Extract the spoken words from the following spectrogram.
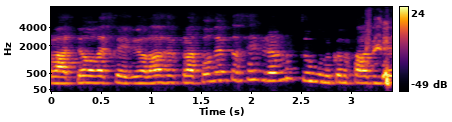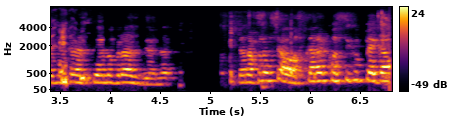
Platão lá escreveu lá, Platão deve estar se virando no túmulo quando fala de democracia no Brasil, né? Os caras falaram assim, ó, os caras conseguiram pegar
